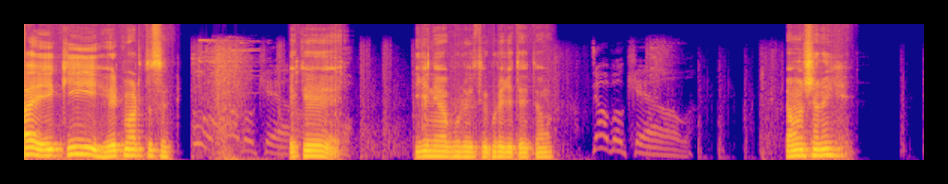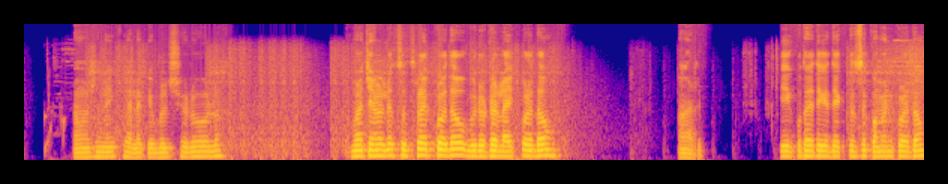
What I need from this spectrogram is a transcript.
আয়, এ কি? হেড মারতেছে। একে ইয়ে নেওয়া ভুল হয়েছে, ঘুরে যেতে হতো সমস্যা নেই। সমস্যা নেই, খেলা কেবল শুরু হলো। তোমরা চ্যানেলটা সাবস্ক্রাইব করে দাও, ভিডিওটা লাইক করে দাও। আর কে কোথায় থেকে দেখতেছে কমেন্ট করে দাও।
